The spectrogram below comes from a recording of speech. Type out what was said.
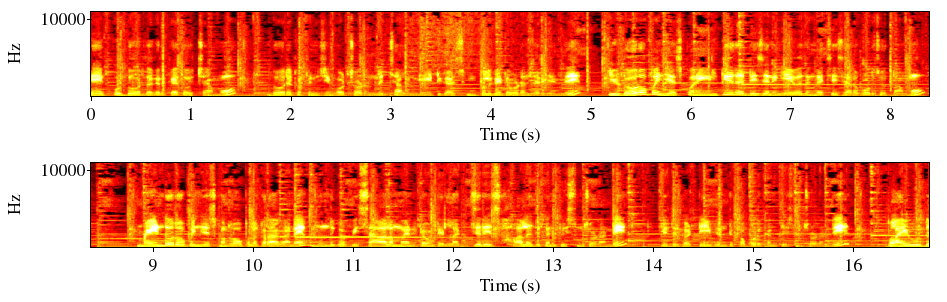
టేక్ వుడ్ డోర్ దగ్గరికి అయితే వచ్చాము. డోర్ యొక్క ఫినిషింగ్ కూడా చూడండి చాలా నీట్గా సింపుల్గా అయితే ఇవ్వడం జరిగింది. ఈ డోర్ ఓపెన్ చేసుకొని ఇంటీరియర్ డిజైనింగ్ ఏ విధంగా చేశారో కూడా చూద్దాము. మెయిన్ డోర్ ఓపెన్ చేసుకొని లోపలికి రాగానే ముందుగా విశాలమైనటువంటి లగ్జరీస్ హాల్ అయితే కనిపిస్తుంది చూడండి. ఎదురుగా టీవీ యూనిట్ కబోర్డ్ కనిపిస్తుంది చూడండి. ప్లైవుడ్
